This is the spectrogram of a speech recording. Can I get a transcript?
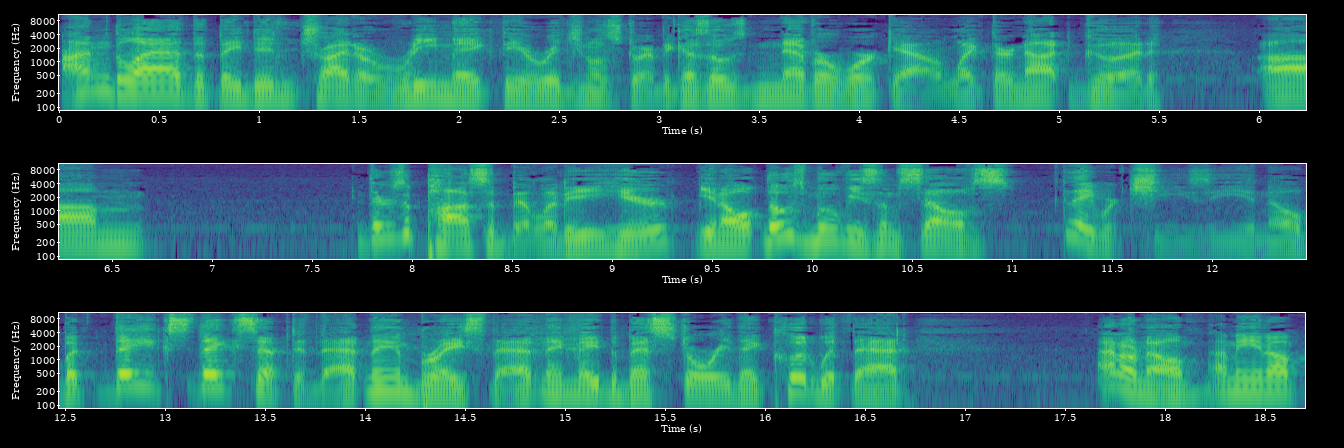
I'm glad that they didn't try to remake the original story because those never work out. Like they're not good. Um, there's a possibility here. You know, those movies themselves they were cheesy, you know, but they they accepted that and they embraced that and they made the best story they could with that. I don't know. I mean, I'll,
